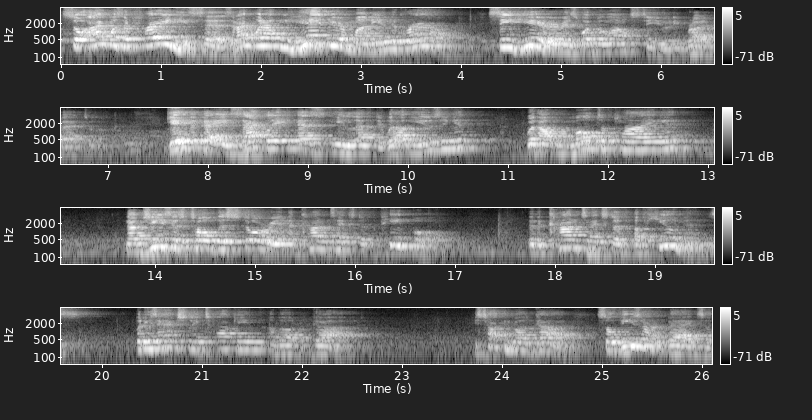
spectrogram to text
so I was afraid, he says, and I went out and hid your money in the ground. See, here is what belongs to you. And he brought it back to him. Gave it back exactly as he left it, without using it, without multiplying it. Now, Jesus told this story in the context of people, in the context of, of humans, but he's actually talking about God. He's talking about God. So these aren't bags of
